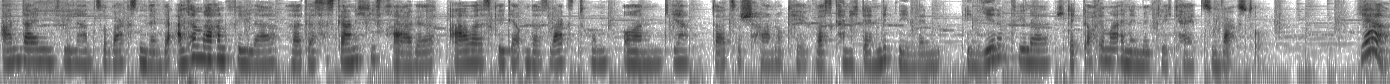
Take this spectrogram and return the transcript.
an deinen Fehlern zu wachsen, denn wir alle machen Fehler, äh, das ist gar nicht die Frage, aber es geht ja um das Wachstum und ja, da zu schauen, okay, was kann ich denn mitnehmen, denn in jedem Fehler steckt auch immer eine Möglichkeit zum Wachstum. Ja,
